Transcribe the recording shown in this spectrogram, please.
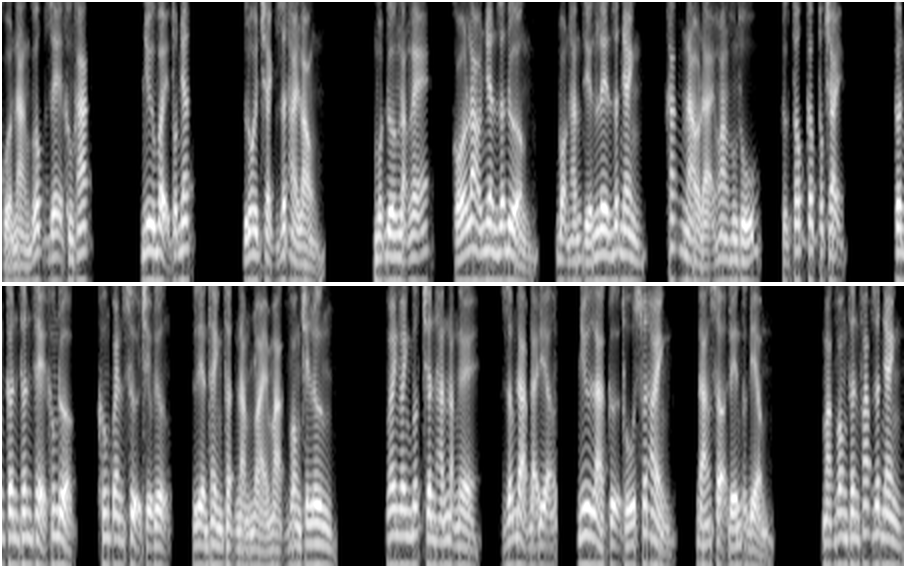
của nàng gốc dễ không khác. Như vậy tốt nhất. Lôi trạch rất hài lòng. Một đường lặng lẽ, có lao nhân dẫn đường, bọn hắn tiến lên rất nhanh khác nào đại hoang hung thú, cực tốc cấp tốc chạy. Cân cân thân thể không được, không quen sự chịu đựng, liền thành thật nằm ngoài mạc vong trên lưng. Vanh oanh bước chân hắn nặng nề dẫm đạp đại địa, như là cự thú xuất hành, đáng sợ đến cực điểm. Mặc vong thân pháp rất nhanh,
